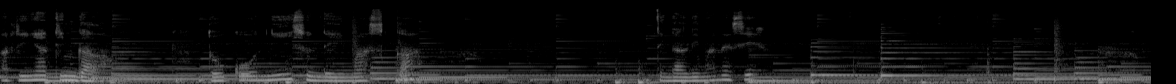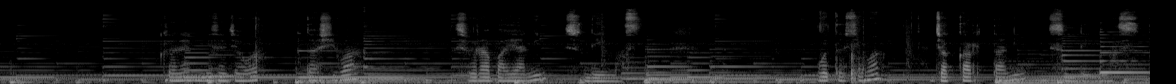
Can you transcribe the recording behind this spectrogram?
artinya tinggal. Toko ni sunde imaska tinggal di mana sih? Kalian bisa jawab tashi wa Surabaya ni sunde imasu watashi wa Jakarta ni sunde imasu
